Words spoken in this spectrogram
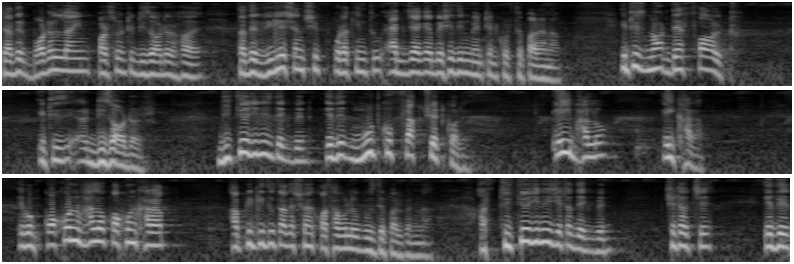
যাদের বর্ডার লাইন পার্সোনালিটি ডিসঅর্ডার হয়, তাদের রিলেশনশিপ ওরা কিন্তু এক জায়গায় বেশি দিন মেনটেন করতে পারে না। It is not there fault it is disorder দ্বিতীয় জিনিস দেখবেন, এদের মুড খুব ফ্লাকচুয়েট করে। এই ভালো, এই খারাপ। এবং কখন ভালো, কখন খারাপ, আপনি কিন্তু তাদের সঙ্গে কথা বলেও বুঝতে পারবেন না। আর তৃতীয় জিনিস যেটা দেখবেন, সেটা হচ্ছে এদের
